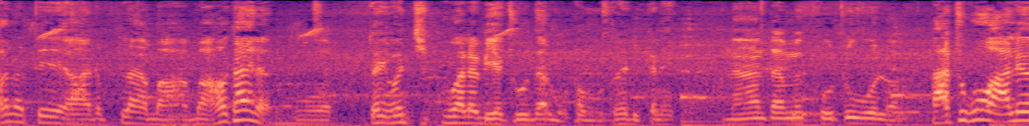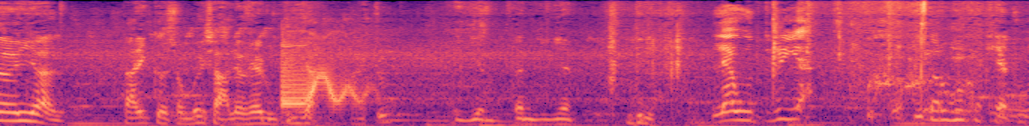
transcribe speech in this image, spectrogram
હે ને તે પેલા માહો થાય ને. તો એ ચીકુ વાળા બે જોરદાર મોટો મોટો કને ના તમે ખોટું બોલો. સાચું કહું આલ્યો યાર. તારી કસમ ભાઈ સાલ્યો હે ઉતરી જા. સાચું? યમ તન યમ ઉતરી લે ઉતરી યાર ઉતારું હું ખેંચું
